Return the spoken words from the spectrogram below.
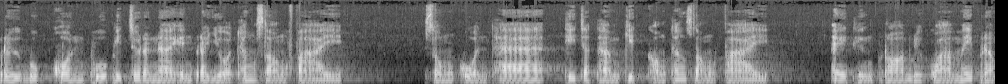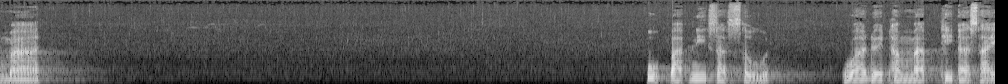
หรือบุคคลผู้พิจารณาเห็นประโยชน์ทั้งสองฝ่าย สมควรแท้ที่จะทำกิจของทั้งสองฝ่าย ให้ถึงพร้อมด้วยความไม่ประมาท อุปนิสัสสูตร ว่าด้วยธรรมะที่อาศัย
